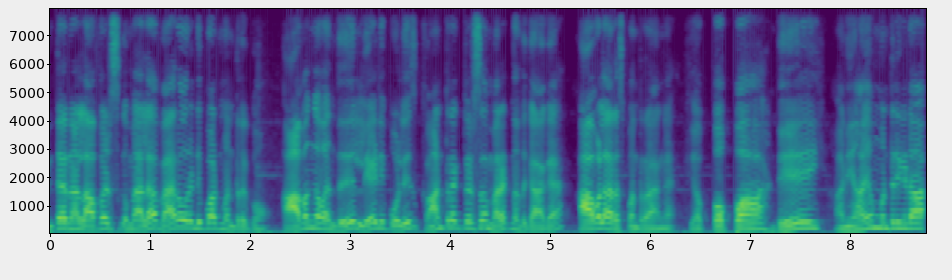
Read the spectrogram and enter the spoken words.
இன்டர்னல் அஃபேர்ஸ்க்கு மேல வேற ஒரு டிபார்ட்மெண்ட் இருக்கும். அவங்க வந்து லேடி போலீஸ் கான்ட்ராக்டர்ஸை மிரட்டினதுக்காக அவளை அரெஸ்ட் பண்றாங்க. எப்பப்பா டேய் அநியாயம் பண்றீங்கடா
